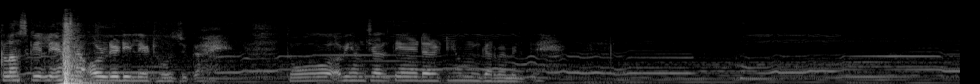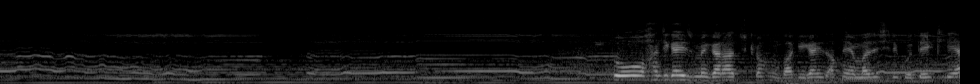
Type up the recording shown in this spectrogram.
क्लास के लिए हमें ऑलरेडी लेट हो चुका है। तो अभी हम चलते हैं, डायरेक्टली हम घर में मिलते हैं। हाँ जी गाइज़ मैं घर आ चुका हूँ। बाकी गाइज़ अपने मज़े शरीफ को देख लिया।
